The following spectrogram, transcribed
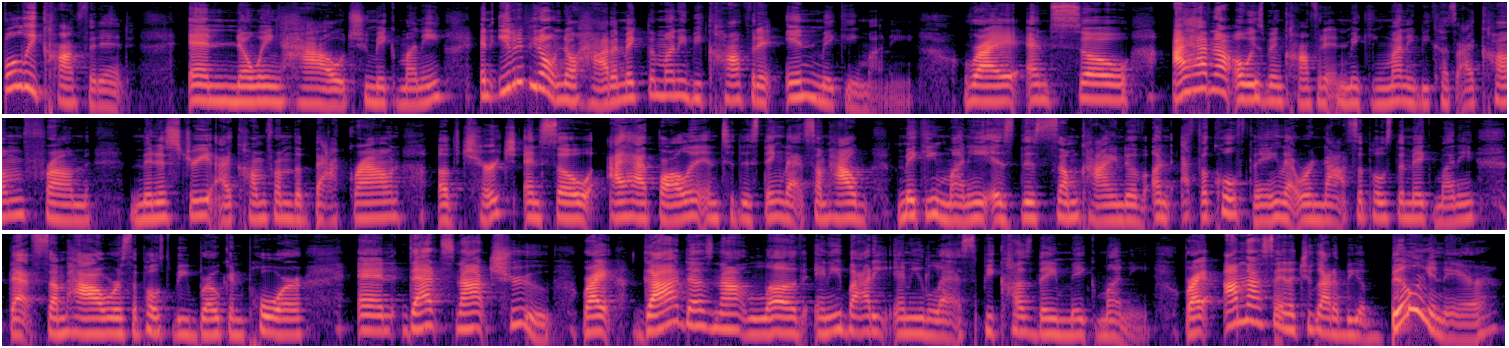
fully confident and knowing how to make money. And even if you don't know how to make the money, be confident in making money, right? And so I have not always been confident in making money because I come from ministry, I come from the background of church. And so I have fallen into this thing that somehow making money is this some kind of unethical thing that we're not supposed to make money, that somehow we're supposed to be broken poor. And that's not true, right? God does not love anybody any less because they make money, right? I'm not saying that you got to be a billionaire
